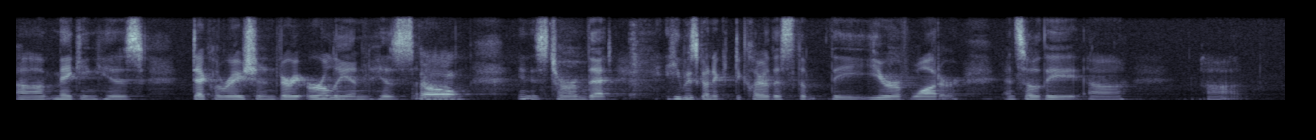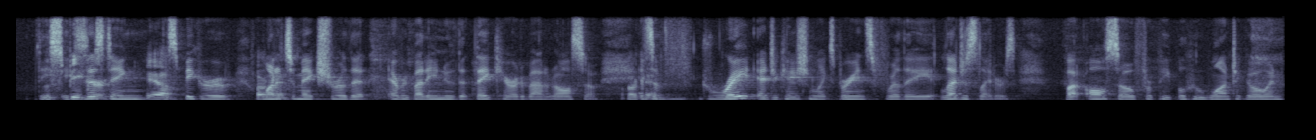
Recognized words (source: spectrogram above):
uh, making his declaration very early in his um, Oh. In his term that he was going to declare this the the year of water, and so the. Uh, uh, the, The speaker, existing yeah. the speaker wanted to make sure that everybody knew that they cared about it also. It's a great educational experience for the legislators, but also for people who want to go and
